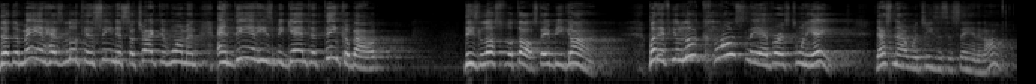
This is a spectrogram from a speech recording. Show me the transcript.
the, the man has looked and seen this attractive woman, and then he's began to think about these lustful thoughts. They've begun. But if you look closely at verse 28, that's not what Jesus is saying at all.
